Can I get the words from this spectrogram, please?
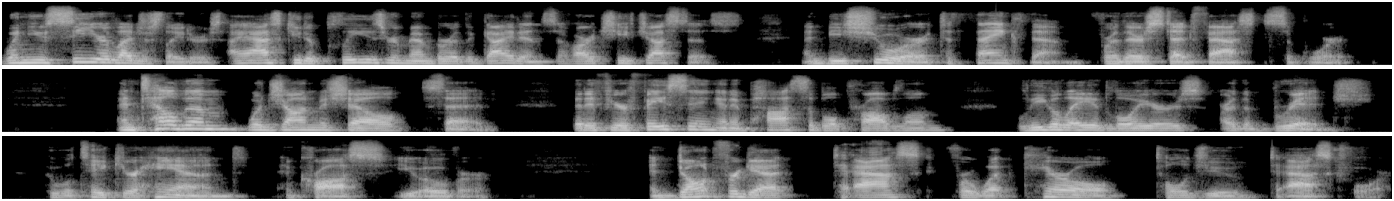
When you see your legislators, I ask you to please remember the guidance of our Chief Justice and be sure to thank them for their steadfast support. And tell them what Jean Michel said that if you're facing an impossible problem, legal aid lawyers are the bridge who will take your hand and cross you over. And don't forget to ask for what Carol told you to ask for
